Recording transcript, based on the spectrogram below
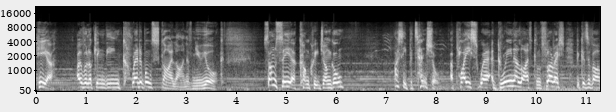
here, overlooking the incredible skyline of New York. Some see a concrete jungle. I see potential, a place where a greener life can flourish because of our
